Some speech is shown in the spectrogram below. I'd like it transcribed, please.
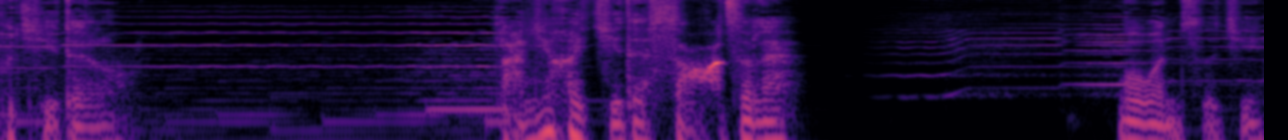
不记得了，那你还记得啥子呢？我问自己。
